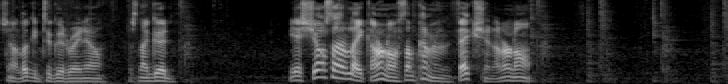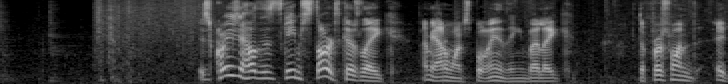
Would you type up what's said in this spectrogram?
She's not looking too good right now. That's not good. Yeah, she also have like, I don't know, some kind of infection. I don't know. It's crazy how this game starts, because like, I mean, I don't want to spoil anything, but like, the first one, it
